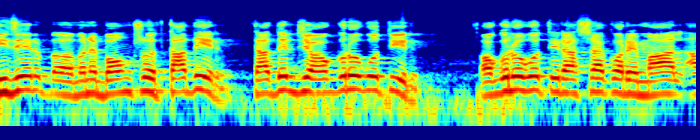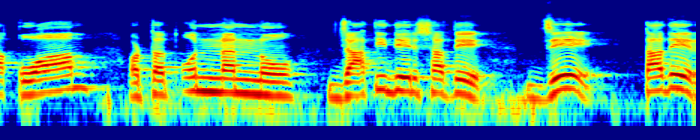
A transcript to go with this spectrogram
নিজের মানে বংশ, তাদের তাদের যে অগ্রগতির অগ্রগতির আশা করে মাল আকোয়াম অর্থাৎ অন্যান্য জাতিদের সাথে যে তাদের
